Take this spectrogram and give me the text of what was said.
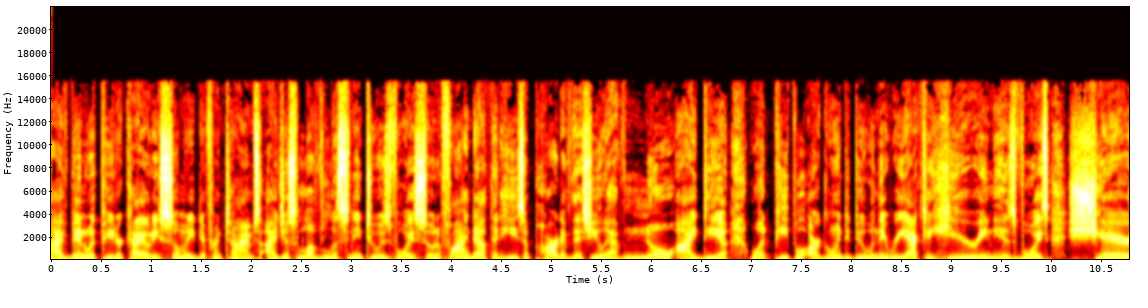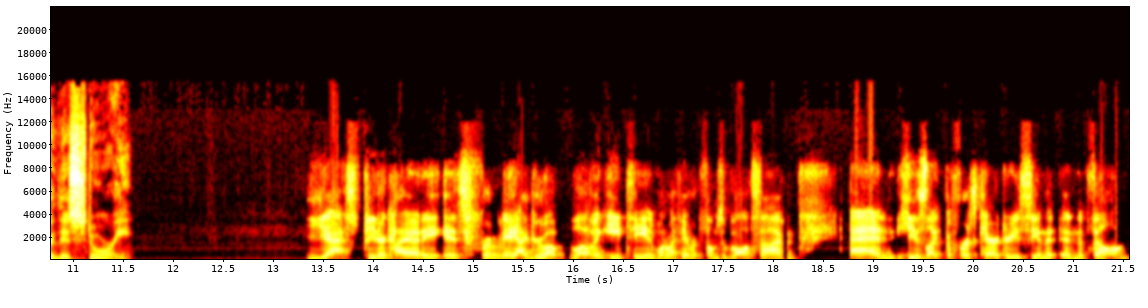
I've been with Peter Coyote so many different times. I just love listening to his voice. So to find out that he's a part of this, you have no idea what people are going to do when they react to hearing his voice. Share this story. Yes, Peter Coyote is for me. I grew up loving ET. It's one of my favorite films of all time, and he's like the first character you see in the in the film.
